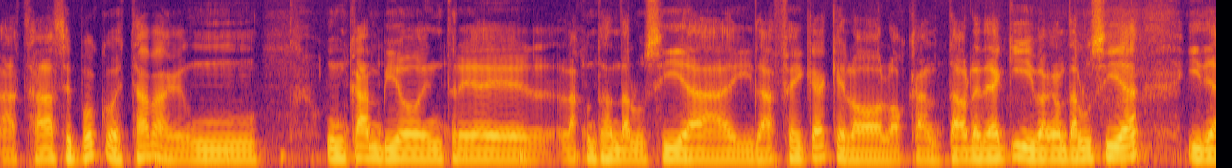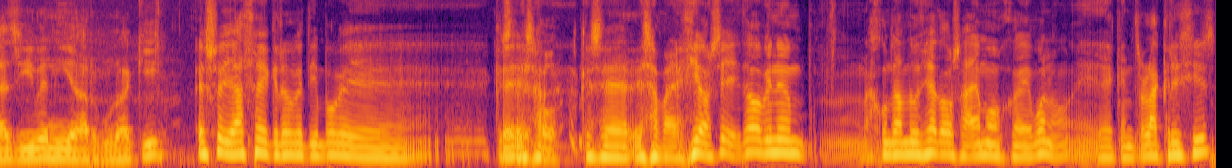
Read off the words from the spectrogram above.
hasta hace poco? Estaba un, un cambio entre la Junta de Andalucía y la FECA, que lo- los cantadores de aquí iban a Andalucía y de allí venía alguno aquí. Eso ya hace creo que tiempo que, Que se desa- dejó. que se desapareció, sí. Todo viene, en- la Junta de Andalucía todos sabemos que, bueno, eh, que entró la crisis.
